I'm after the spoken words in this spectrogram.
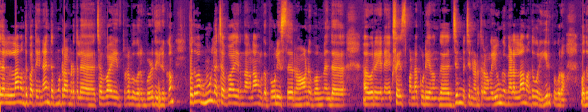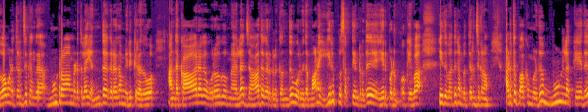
இதெல்லாம் வந்து பார்த்தீங்கன்னா இந்த மூன்றாம் இடத்துல செவ்வாய் தொடர்பு வரும்பொழுது பொழுது இருக்கும். பொதுவாக மூணில் செவ்வாய் இருந்தாங்கன்னா அவங்களுக்கு போலீஸ் ராணுவம் இந்த ஒரு என்ன எக்ஸசைஸ் பண்ணக்கூடியவங்க ஜிம் வச்சு நடத்துகிறவங்க இவங்க மேலெல்லாம் வந்து ஒரு ஈர்ப்பு வரும். பொதுவாக ஒன்று தெரிஞ்சுக்கோங்க. மூன்றாம் இடத்துல எந்த கிரகம் இருக்கிறதோ அந்த காரக உறவு மேலே ஜாதகர்களுக்கு வந்து ஒரு விதமான ஈர்ப்பு சக்தின்றது ஏற்படும். ஓகேவா இது வந்து நம்ம தெரிஞ்சுக்கணும். அடுத்து பார்க்கும்பொழுது மூணில் கேது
